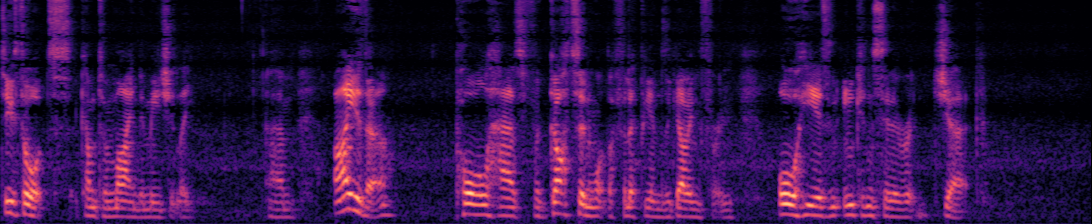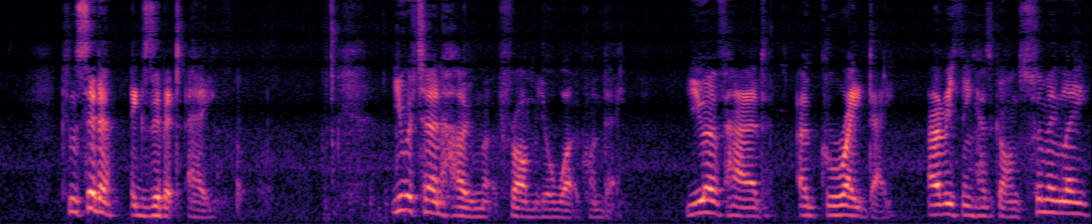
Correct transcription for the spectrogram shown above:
Two thoughts come to mind immediately. Um, either Paul has forgotten what the Philippians are going through, or he is an inconsiderate jerk. Consider Exhibit A. You return home from your work one day. You have had a great day. Everything has gone swimmingly,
